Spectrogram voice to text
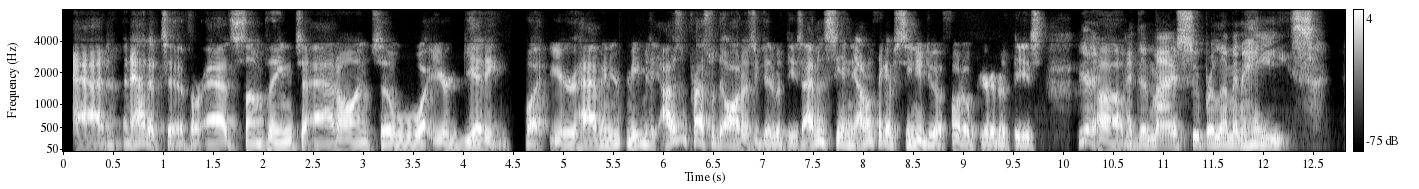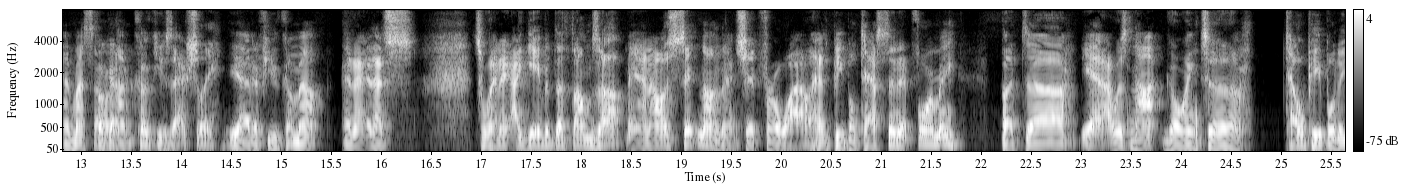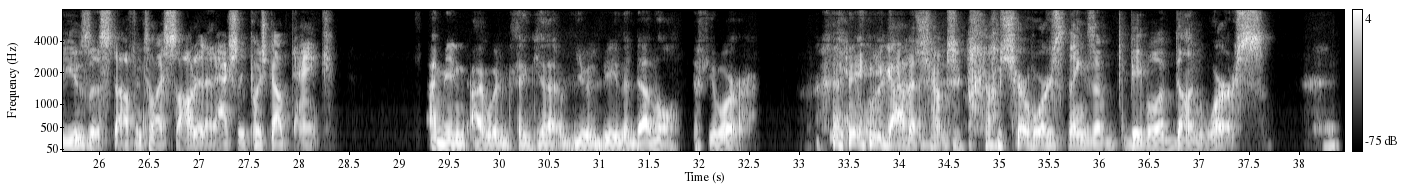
add an additive or add something to add on to what you're getting. But you're having your meat. I was impressed with the autos you did with these. I haven't seen. I don't think I've seen you do a photo period with these. Yeah, Um, I did my super lemon haze and my sour Okay. lime cookies. Actually, yeah, I had a few come out, and I, that's so when I, I gave it the thumbs up, man. I was sitting on that shit for a while. I had people testing it for me, but uh, yeah, I was not going to tell people to use this stuff until I saw that it actually pushed out dank. I mean, I would think that you would be the devil if you were. Yeah, well, you got I'm it. I'm, I'm sure worse things have people have done worse.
